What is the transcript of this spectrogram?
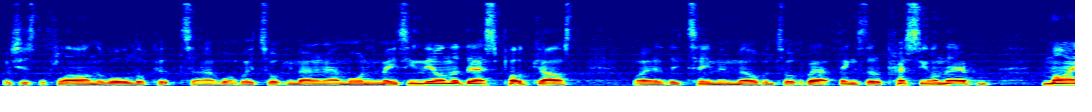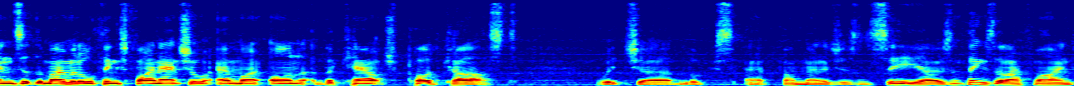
which is the fly on the wall look at uh, what we're talking about in our morning meeting. The On the Desk podcast, where the team in Melbourne talk about things that are pressing on their minds at the moment, all things financial, and my On the Couch podcast, which uh, looks at fund managers and CEOs and things that I find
